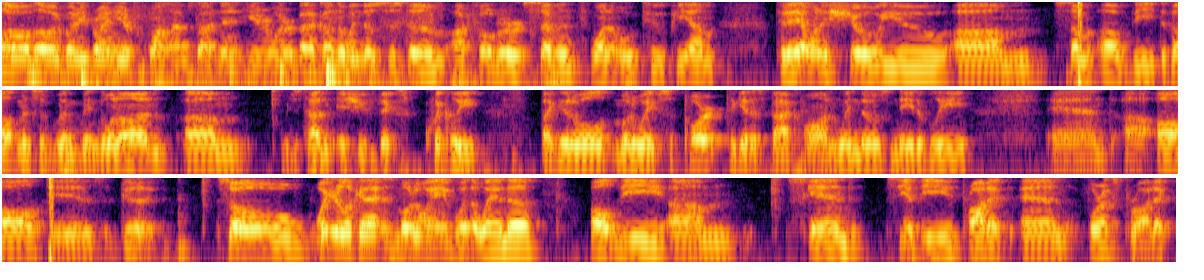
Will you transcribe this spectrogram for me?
hello, hello, everybody. Brian here from QuantLabs.net. Here we're back on the Windows system, October 7th, 1:02 p.m. Today I want to show you um, some of the developments that have been going on. Um, we just had an issue fixed quickly by good old MotiveWave support to get us back on Windows natively, and uh, all is good. So what you're looking at is MotiveWave with Oanda all the um, scanned CFD product and Forex product.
